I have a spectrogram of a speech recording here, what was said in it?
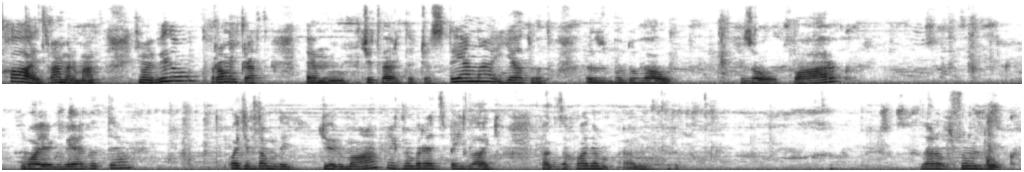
хай! З вами Роман. Знімаю відео про Майнкрафт. Ем, четверта частина. Я тут збудував зоопарк. Во як видите. Потім там буде тюрма, як набереться 5 лайків. Так, заходимо ем, зараз в сундук.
